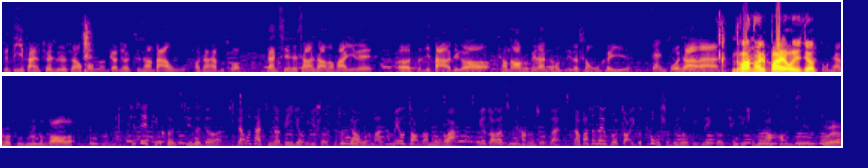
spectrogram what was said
就第一反应确实是选火门，感觉直场打五好像还不错。 但其实想一想的话，因为呃自己打了这个强能奥数飞弹之后，自己的生物可以站住活下来。 2-0 Павел 其实 идет. 总体来说输出是更高的。其实也挺可惜的，就史丹乌塔奇那边有一手就是雕纹嘛，他没有找到 nova，没有找到清场的手段，哪怕是那会儿找一个痛，是不是都比那个群体神魔要好一些？对，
